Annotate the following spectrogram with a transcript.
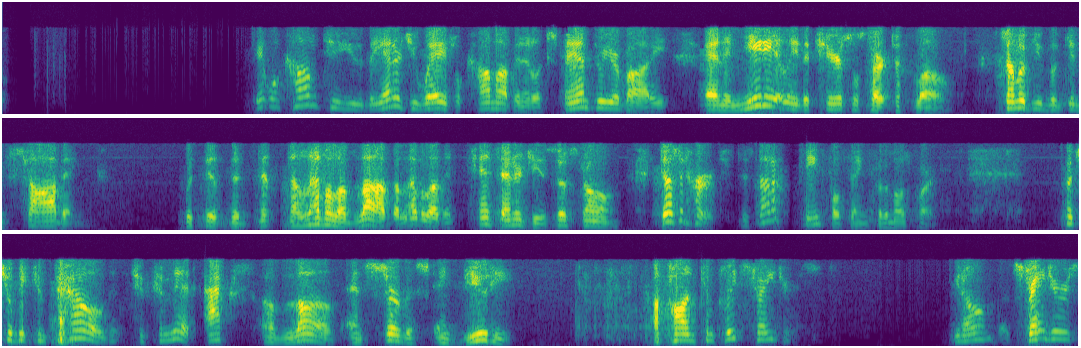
it will come to you. The energy waves will come up and it'll expand through your body, and immediately the tears will start to flow. Some of you begin sobbing with the, the, the, the level of love, the level of intense energy is so strong. Doesn't hurt. It's not a painful thing for the most part. But you'll be compelled to commit acts of love and service and beauty upon complete strangers. You know, strangers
